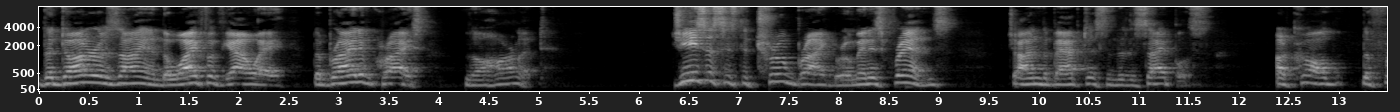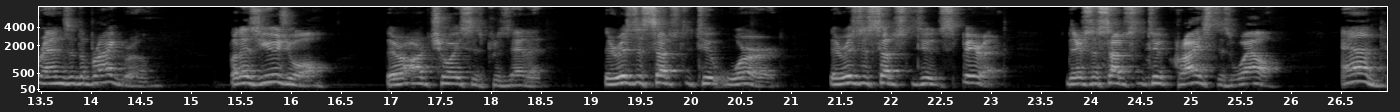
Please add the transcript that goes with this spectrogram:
the daughter of Zion, the wife of Yahweh, the bride of Christ, the harlot. Jesus is the true bridegroom, and his friends, John the Baptist and the disciples, are called the friends of the bridegroom. But as usual, there are choices presented. There is a substitute word there is a substitute spirit. There's a substitute Christ as well. And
